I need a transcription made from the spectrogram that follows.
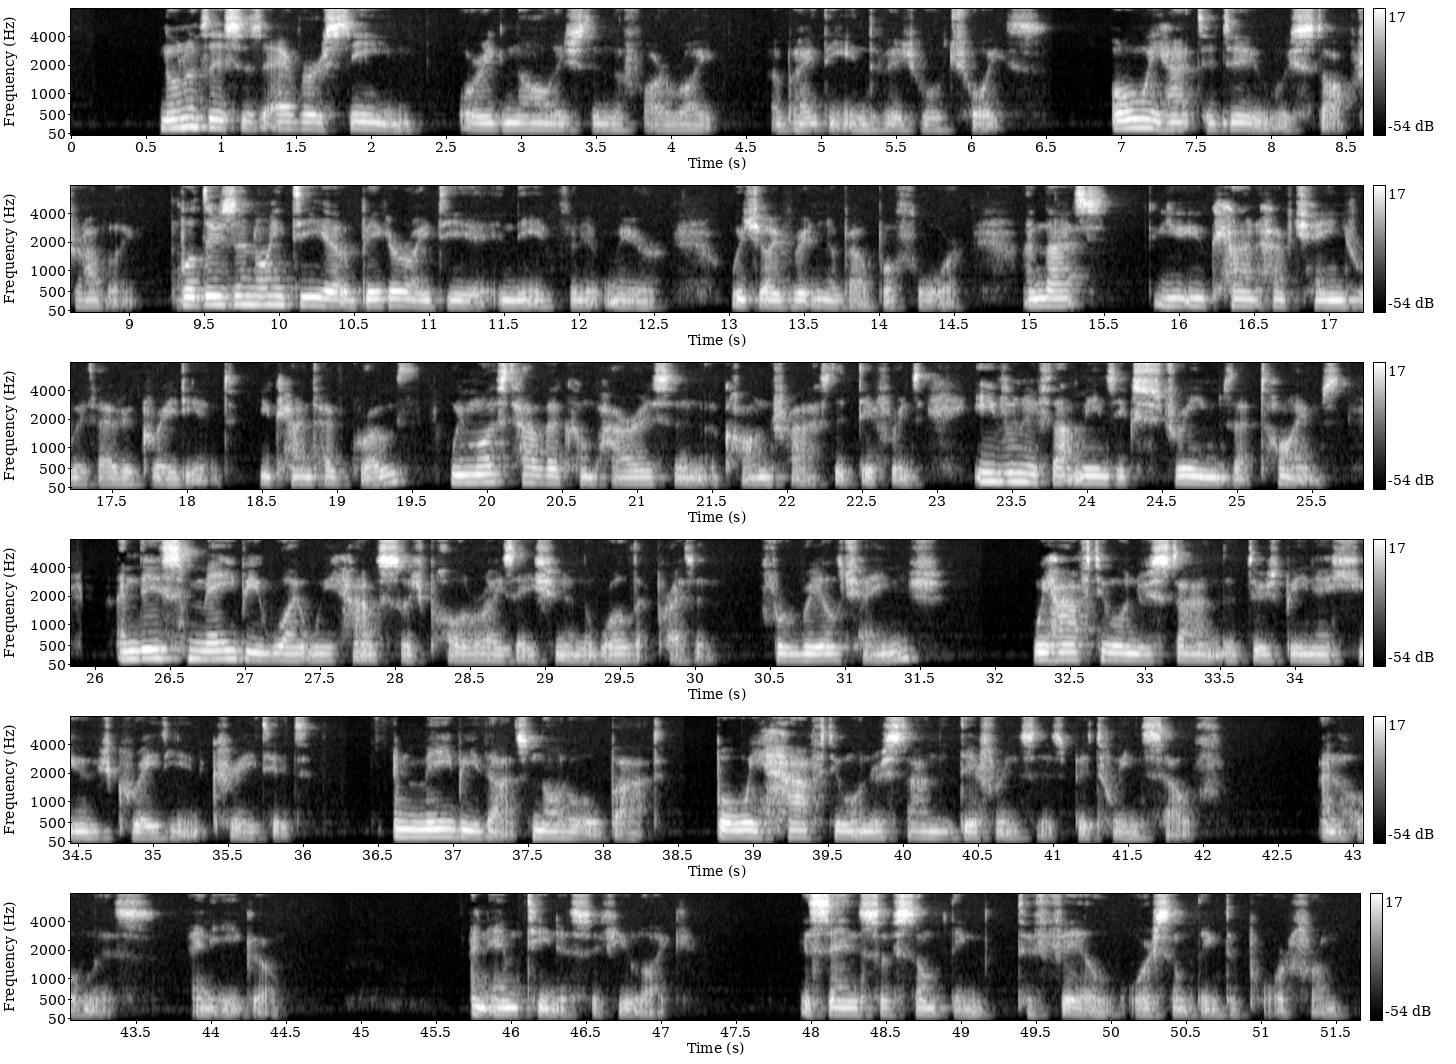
None of this is ever seen or acknowledged in the far right about the individual choice. All we had to do was stop traveling. But there's an idea, a bigger idea in the infinite mirror, which I've written about before, and that's you, you can't have change without a gradient. You can't have growth. We must have a comparison, a contrast, a difference, even if that means extremes at times. And this may be why we have such polarization in the world at present. For real change, we have to understand that there's been a huge gradient created. And maybe that's not all bad, but we have to understand the differences between self and wholeness and ego an emptiness, if you like, a sense of something to fill or something to pour from.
